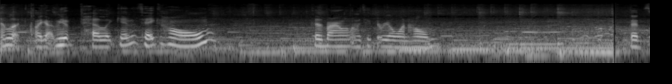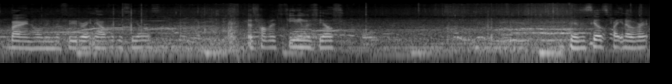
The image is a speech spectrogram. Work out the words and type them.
And look, I got me a pelican to take home. Because Byron won't let me take the real one home. That's Byron holding the food right now for the seals. It's probably feeding the seals. Yeah, the seals fighting over it.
